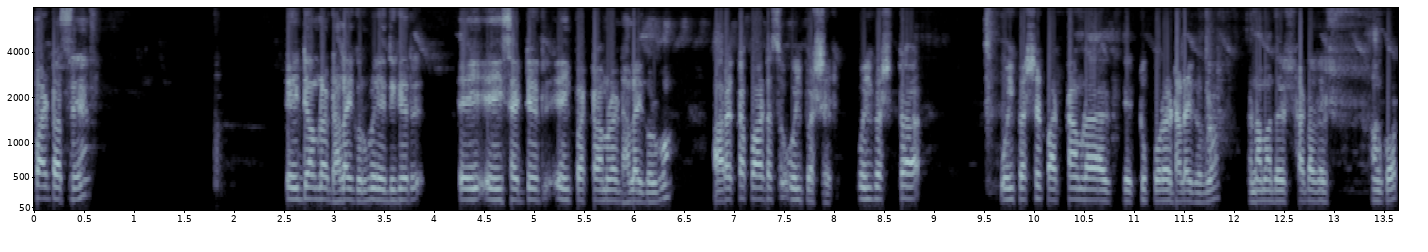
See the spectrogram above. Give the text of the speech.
পার্ট আছে। এইটা আমরা ঢালাই করব, এদিকের এই এই সাইডের এই পার্টটা আমরা ঢালাই করব। আর একটা পার্ট আছে ওই পাশের। ওই পাশটা, ওই পাশের পার্টটা আমরা একটু পরে ঢালাই করব, কারণ আমাদের শাটারের সংকট।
